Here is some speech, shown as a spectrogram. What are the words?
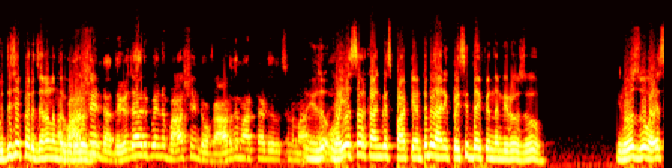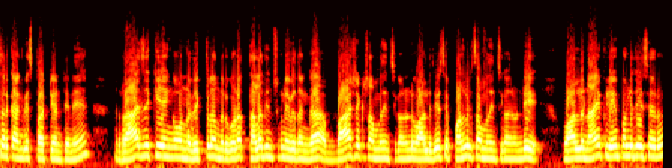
బుద్ధి చెప్పారు జనాలందరూ కూడా దిగజారిపోయిన భాష ఏంటి? ఒక ఆడది మాట్లాడాల్సిన వైఎస్ఆర్ కాంగ్రెస్ పార్టీ అంటేనే దానికి ప్రసిద్ధి అయిపోయిందండి ఈరోజు ఈరోజు వైఎస్ఆర్ కాంగ్రెస్ పార్టీ అంటేనే రాజకీయంగా ఉన్న వ్యక్తులందరూ కూడా తలదించుకునే విధంగా భాషకు సంబంధించి కానివ్వండి వాళ్ళు చేసే పనులకు సంబంధించి కానివ్వండి వాళ్ళ నాయకులు ఏం పనులు చేశారు?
